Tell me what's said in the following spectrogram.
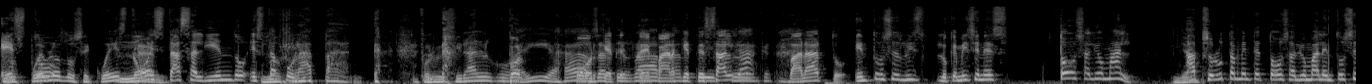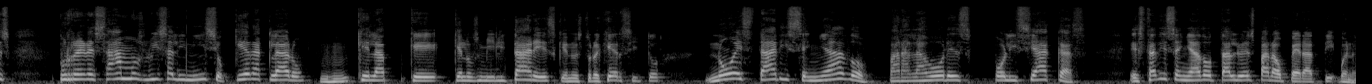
los pueblos los secuestran. No está saliendo esta los rapan, por decir algo ahí, ajá, porque para que te salga barato. Entonces, Luis, lo que me dicen es todo salió mal. Absolutamente todo salió mal. Entonces, pues regresamos, Luis, al inicio. Queda claro que, la, que, que los militares, que nuestro ejército, no está diseñado para labores policíacas. Está diseñado tal vez para operativos, bueno,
